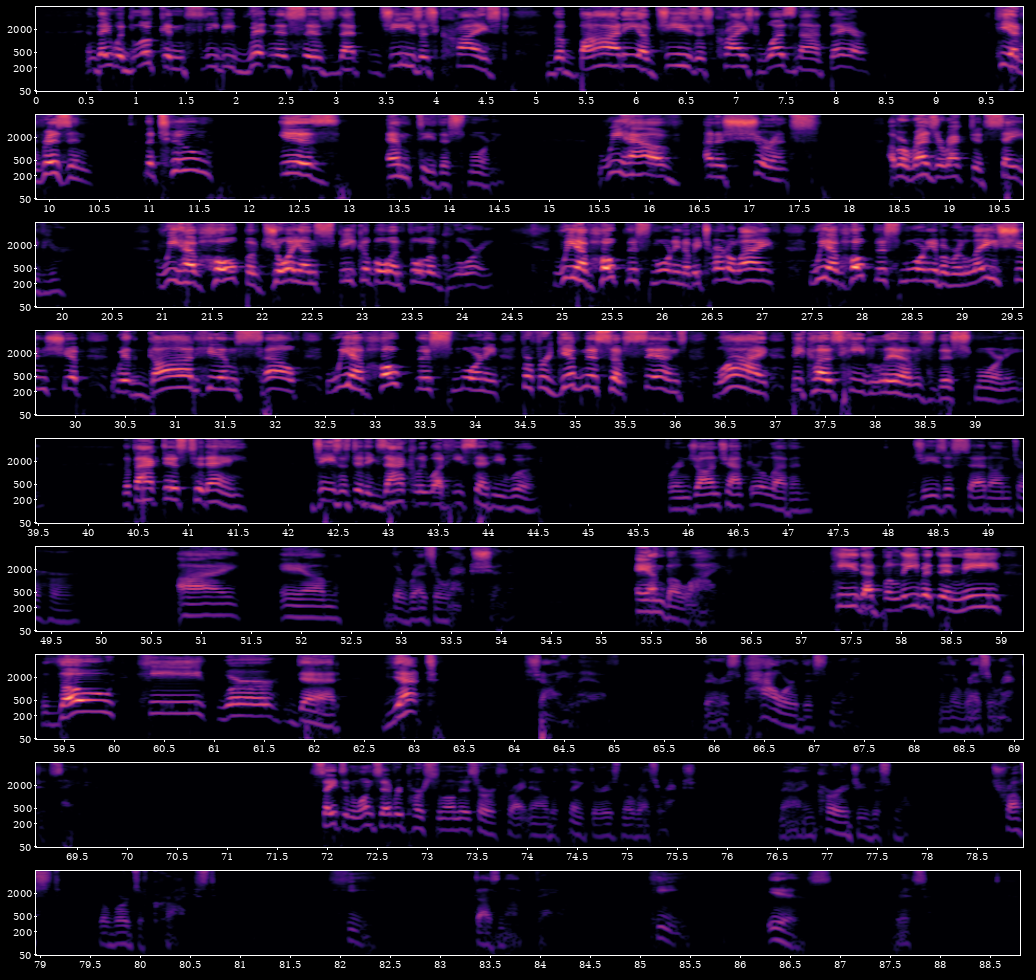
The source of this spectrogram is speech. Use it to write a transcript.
and they would look and see, be witnesses that Jesus Christ, the body of Jesus Christ, was not there. He had risen. The tomb is empty this morning. We have an assurance of a resurrected Savior. We have hope of joy unspeakable and full of glory. We have hope this morning of eternal life. We have hope this morning of a relationship with God Himself. We have hope this morning for forgiveness of sins. Why? Because He lives this morning. The fact is, today, Jesus did exactly what He said He would. For in John chapter 11, Jesus said unto her, I am the resurrection and the life. He that believeth in me, though he were dead, yet shall he live. There is power this morning in the resurrected Savior. Satan wants every person on this earth right now to think there is no resurrection. May I encourage you this morning trust the words of Christ. He does not fail, He is risen.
